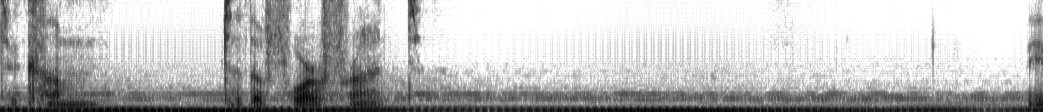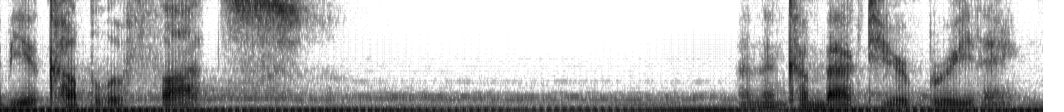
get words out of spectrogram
to come to the forefront. Maybe a couple of thoughts. And then come back to your breathing.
